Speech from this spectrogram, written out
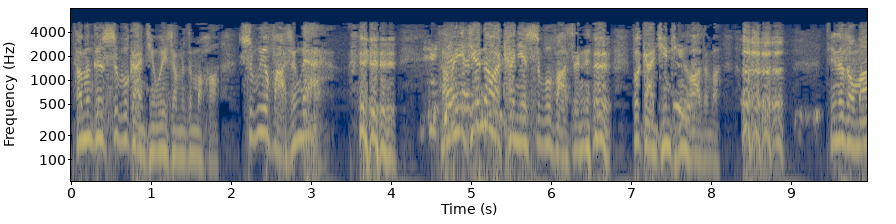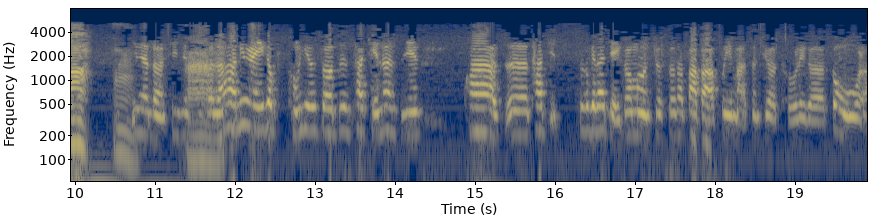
他们跟师傅感情为什么这么好？师傅有法身的，他们一天到晚看见师傅法身，不感情挺好的吗？听得懂吗？嗯听。得懂，谢谢师啊傅。然后另外一个同学说，这是他前段时间，他呃，他姐师傅给他解一个梦，就说他爸爸会马上就要投那个动物了，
